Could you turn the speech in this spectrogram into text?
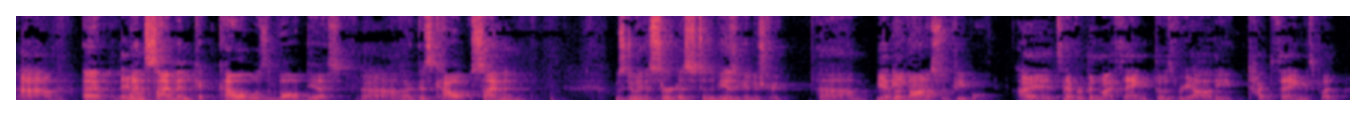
Um, Uh, when don't- Simon Cowell was involved, yes, Um, because Cow- Simon was doing a service to the music industry, um, yeah, being but honest with people, I, it's never been my thing, those reality type things. But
